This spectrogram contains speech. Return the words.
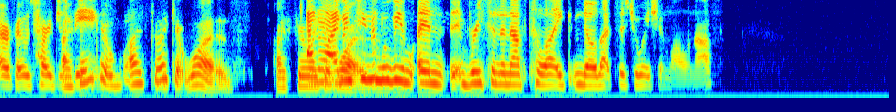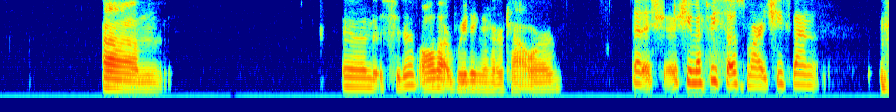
or if it was her just being I being. think it I feel like it was. I feel I like don't know. I haven't was. seen the movie in recent enough to like know that situation well enough. Um and she does all that reading in her tower. That is true. She must be so smart. She spent.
